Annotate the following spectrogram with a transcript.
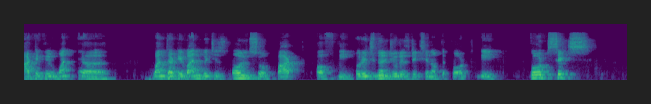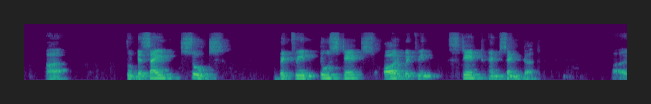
Article 1, uh, 131, which is also part of the original jurisdiction of the court. The court sits uh, to decide suits between two states or between state and center. Uh,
